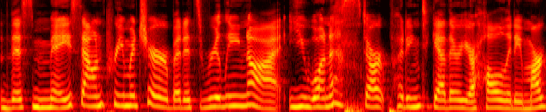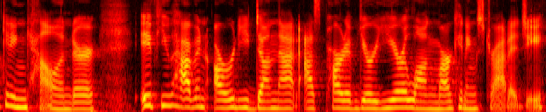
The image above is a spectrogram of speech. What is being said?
this may sound premature, but it's really not. You want to start putting together your holiday marketing calendar if you haven't already done that as part of your year long marketing strategy.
